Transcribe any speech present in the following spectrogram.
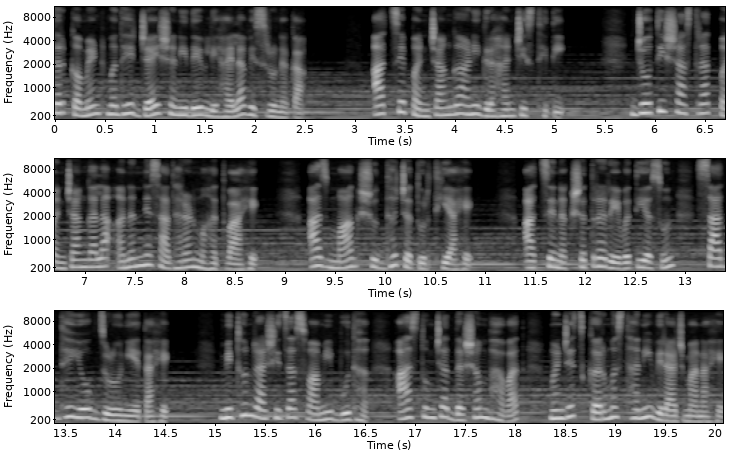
तर कमेंटमध्ये जय शनिदेव लिहायला विसरू नका. आजचे पंचांग आणि ग्रहांची स्थिती. ज्योतिषशास्त्रात पंचांगाला अनन्यसाधारण महत्त्व आहे. आज माघ शुद्ध चतुर्थी आहे. आजचे नक्षत्र रेवती असून साध्य योग जुळून येत आहे. मिथुन राशीचा स्वामी बुध आज तुमच्या दशम भावात म्हणजेच कर्मस्थानी विराजमान आहे.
